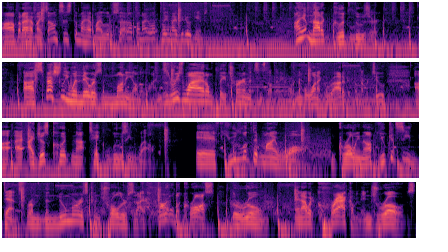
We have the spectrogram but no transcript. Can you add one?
uh, but I have my sound system, I have my little setup, and I love playing my video games. I am not a good loser, uh, especially when there was money on the line. This is the reason why I don't play tournaments and stuff anymore. Number one, I grew out of it, but number two, uh, I, I just could not take losing well. If you looked at my wall growing up, you could see dents from the numerous controllers that I hurled across the room, and I would crack them in droves.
